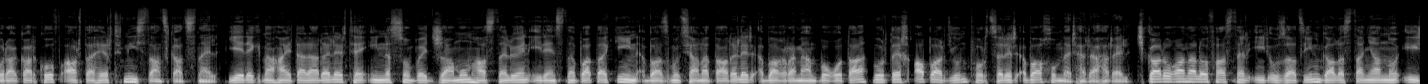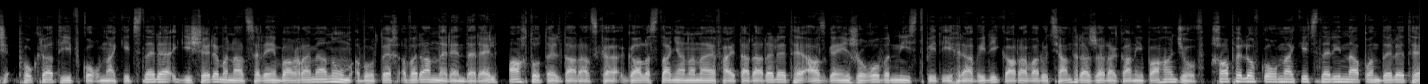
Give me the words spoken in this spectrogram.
օրակարգով արտահերթ նիստ անցկացնել։ Երեք նա հայտարարել էր, թե 96 ժամում հասնելու են իրենց նպատակին, բազմությանը տարել էր Բաղրամյան պողոտա, որտեղ ապարդյուն փորձել էր բախումներ հրահրել։ Չկարողանալով հասնել իր ուզածին, Գալստանյանն ու իր փոքրաթիվ կողմնակիցները գիշերը մնացել էին Բաղրամյանում, որտեղ վրաններ են դրել, աղտոտել տարածք տարածքը։ Գալստանյանը նաև հայտարարել է, թե ազգային ժողովը նիստ պիտի հրավիրի կառավարության հրաժարականի պահանջով։ Խափելով կողմնակիցներին նա պնդել է, թե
